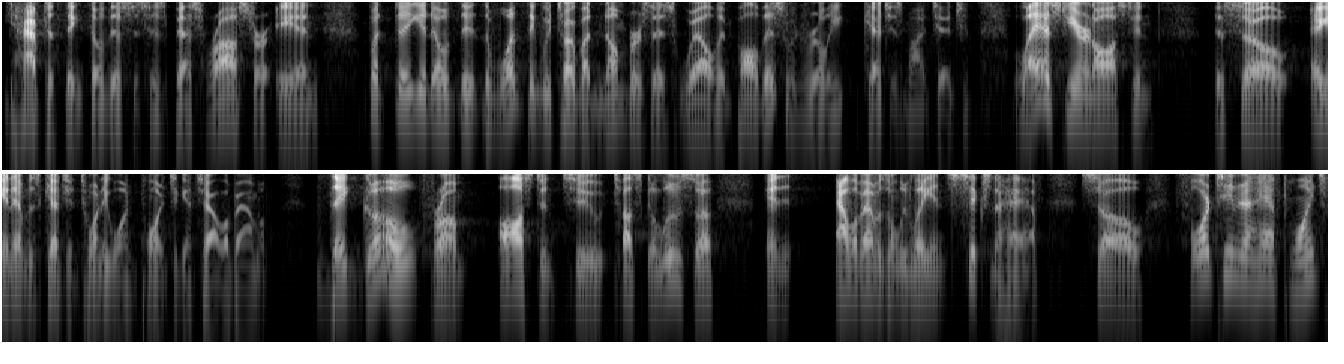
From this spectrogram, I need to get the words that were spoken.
You have to think, though, this is his best roster. And but uh, you know the the one thing we talk about numbers as well, and Paul, this one really catches my attention. Last year in Austin – so A&M is catching 21 points against Alabama. They go from Austin to Tuscaloosa, and Alabama's only laying six and a half. So 14 and a half points,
